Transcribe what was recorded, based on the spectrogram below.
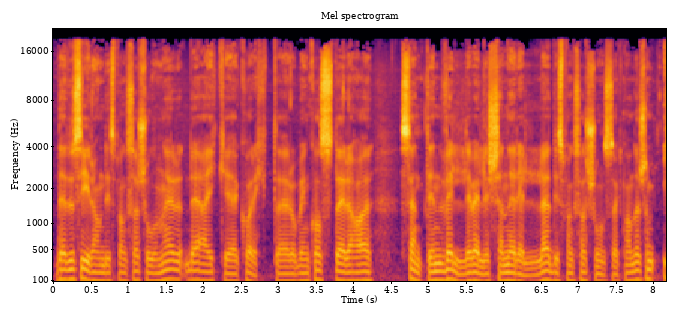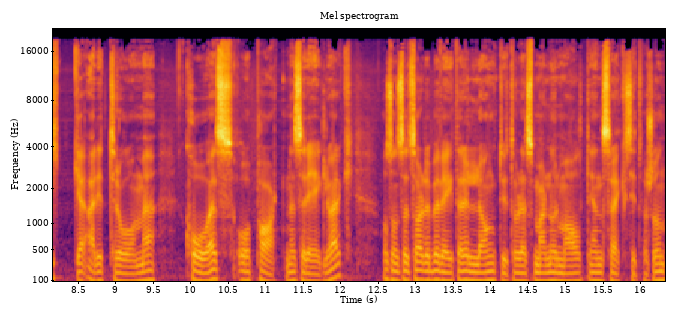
Det du sier om dispensasjoner, det er ikke korrekt, Robin Koss. Dere har sendt inn veldig veldig generelle dispensasjonssøknader som ikke er i tråd med KS og partenes regelverk. Og sånn sett så har dere beveget dere langt utover det som er normalt i en streikesituasjon.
